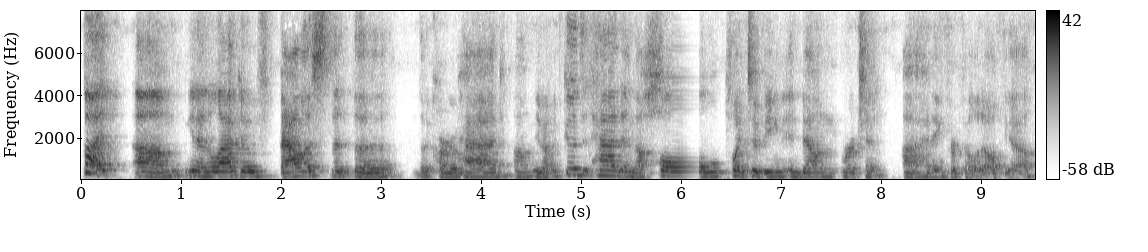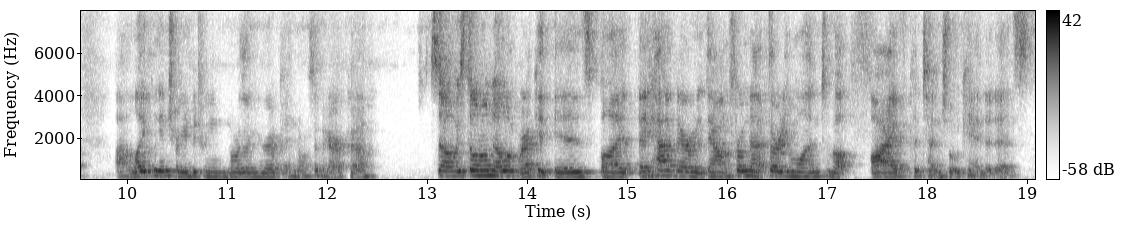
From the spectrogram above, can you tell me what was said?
But um, you know, the lack of ballast that the the cargo had, um, the amount of goods it had, and the hull point to being inbound merchant uh, heading for Philadelphia, uh, likely in trade between Northern Europe and North America. So we still don't know what wreck it is, but they have narrowed it down from that 31 to about five potential candidates.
